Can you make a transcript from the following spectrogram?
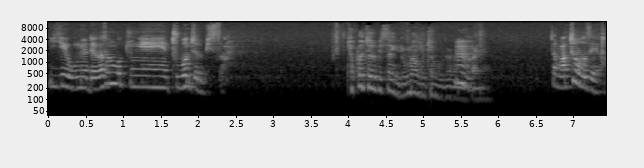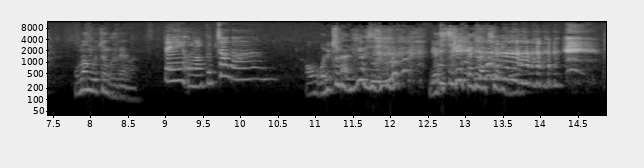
이게 오늘 내가 산 것 중에 두 번째로 비싸. 첫 번째로 비싼 게 69,900원일 응. 거 아니야. 자 맞춰보세요. 59,900원. 땡 59,000원. 어 얼추 안 되지. 몇 차례까지 맞춰야 돼.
